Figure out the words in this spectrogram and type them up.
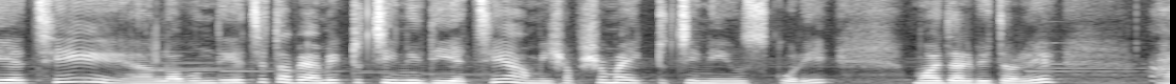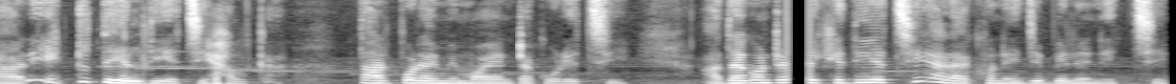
দিয়েছি লবণ দিয়েছি, তবে আমি একটু চিনি দিয়েছি। আমি সবসময় একটু চিনি ইউজ করি ময়দার ভিতরে। আর একটু তেল দিয়েছি হালকা। তারপরে আমি ময়ানটা করেছি। আধা ঘণ্টা রেখে দিয়েছি আর এখন এই যে বেলে নিচ্ছি।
